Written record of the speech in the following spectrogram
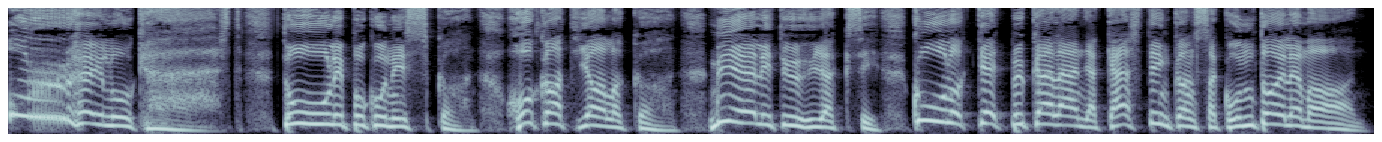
Urheilukääst! Tuulipuku niskaan, hokat jalkaan, mieli tyhjäksi, kuulokkeet pykälään ja kästin kanssa kuntoilemaan.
